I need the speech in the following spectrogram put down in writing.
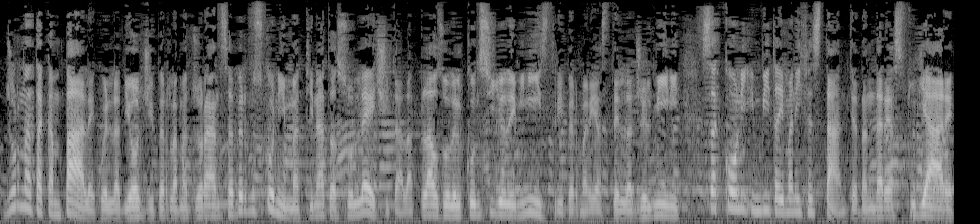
Giornata campale quella di oggi per la maggioranza. Berlusconi in mattinata sollecita l'applauso del Consiglio dei Ministri per Maria Stella Gelmini. Sacconi invita i manifestanti ad andare a studiare.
